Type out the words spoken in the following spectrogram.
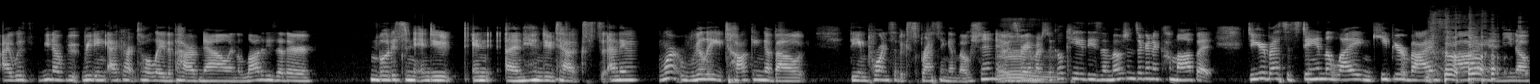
I was, you know, re- reading Eckhart Tolle, The Power of Now, and a lot of these other Buddhist and Hindu and, and Hindu texts, and they weren't really talking about the importance of expressing emotion. It was very much like, mm. okay, these emotions are going to come up, but do your best to stay in the light and keep your vibes high, and you know,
